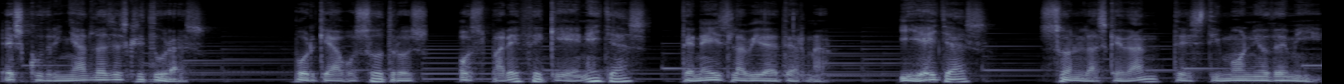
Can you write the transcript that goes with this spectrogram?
escudriñad las escrituras, porque a vosotros os parece que en ellas tenéis la vida eterna, y ellas son las que dan testimonio de mí.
